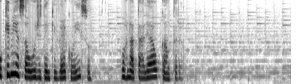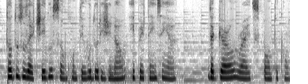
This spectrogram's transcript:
O que minha saúde tem que ver com isso? Por Natália Alcântara. Todos os artigos são conteúdo original e pertencem a thegirlrights.com.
